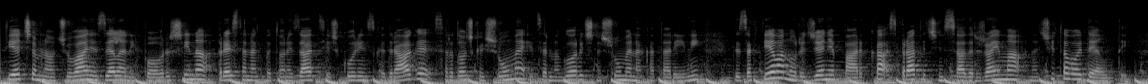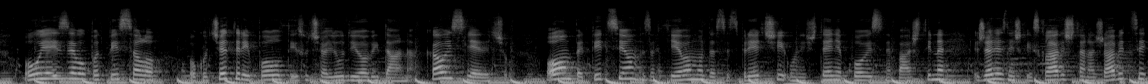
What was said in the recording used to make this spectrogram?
utječem na očuvanje zelenih površina, prestanak betonizacije Škurinske drage, Sradočke šume i Crnogorične šume na Katarini, te zahtijevan uređenje parka s pratećim sadržajima na čitavoj delti. Ovu je izjavu potpisalo oko 4,5 tisuća ljudi ovih dana, kao i sljedeću. Ovom peticijom zahtijevamo da se spriječi uništenje povijesne baštine željezničkih skladišta na Žabici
